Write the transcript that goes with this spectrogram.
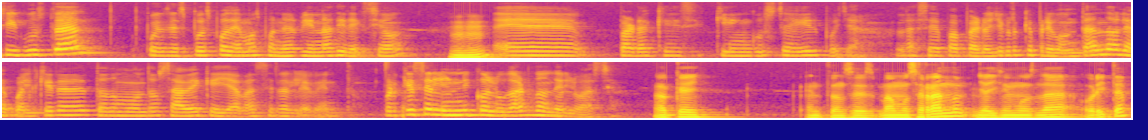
si gustan, pues después podemos poner bien la dirección para que quien guste ir, pues ya la sepa, pero yo creo que preguntándole a cualquiera, todo el mundo sabe que ya va a ser el evento, porque es el único lugar donde lo hacen. Ok, entonces vamos cerrando, ya hicimos la ahorita.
